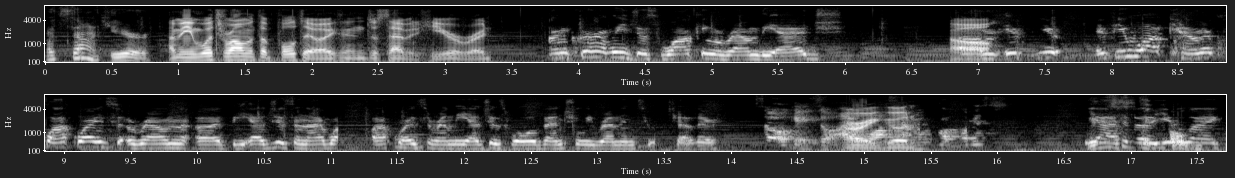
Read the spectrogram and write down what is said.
What's down here? I mean, what's wrong with the pool tail? I can just have it here, right? I'm currently just walking around the edge. Oh, Um, if you if you walk counterclockwise around uh, the edges and I walk clockwise around the edges, we'll eventually run into each other. So okay, so I Alright, walk good. counterclockwise. We Yeah, just so you're gold- like,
